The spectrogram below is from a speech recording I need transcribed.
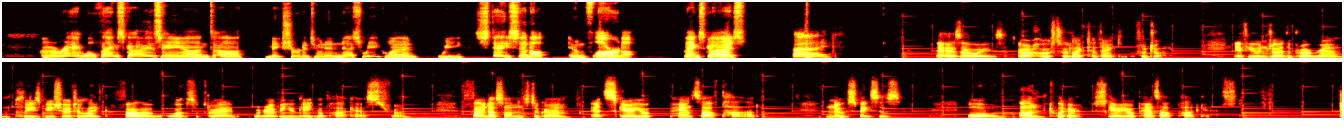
All right. Well, thanks, guys. And uh, make sure to tune in next week when we stay set up in Florida. Thanks, guys. Bye. As always, our host would like to thank you for joining. If you enjoyed the program, please be sure to like, follow, or subscribe wherever you get your podcasts from. Find us on Instagram at Scare Your Pants Off Pod, no spaces, or on Twitter, Scare Your Pants Off Podcast.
